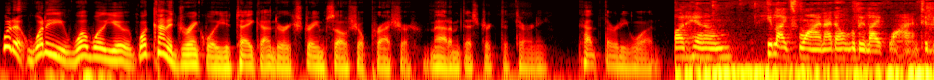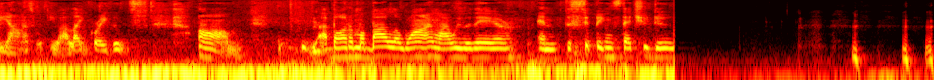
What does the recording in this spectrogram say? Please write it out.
what what do you what will you what kind of drink will you take under extreme social pressure, Madam District Attorney? Cut 31. Bought him. He likes wine. I don't really like wine, to be honest with you. I like Grey Goose. Um, I bought him a bottle of wine while we were there, and the sippings that you do.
